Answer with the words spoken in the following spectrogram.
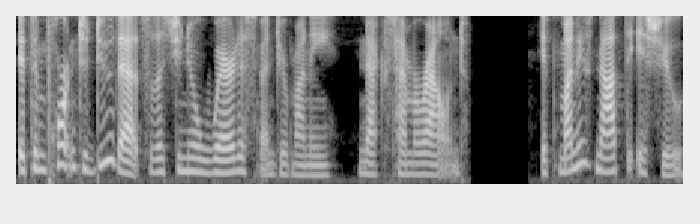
it's important to do that so that you know where to spend your money next time around. If money's not the issue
